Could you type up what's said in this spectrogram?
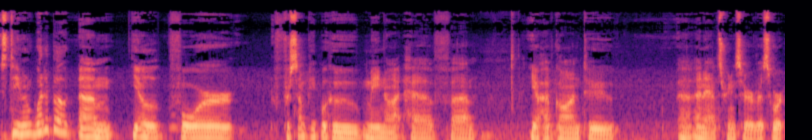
Steven, what about um, you know for for some people who may not have um, you know have gone to uh, an answering service, or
